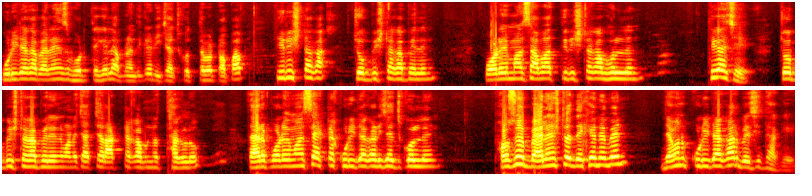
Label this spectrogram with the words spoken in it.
কুড়ি টাকা ব্যালেন্স ভরতে গেলে আপনাদেরকে রিচার্জ করতে হবে টপ আপ তিরিশ টাকা, চব্বিশ টাকা পেলেন। পরের মাসে আবার তিরিশ টাকা ভরলেন। ঠিক আছে? চব্বিশ টাকা পেলেন মানে চার চার আট টাকা আপনার থাকল। তারপরের মাসে একটা কুড়ি টাকা রিচার্জ করলেন। সবসময় ব্যালেন্সটা দেখে নেবেন। যেমন কুড়ি টাকার বেশি থাকে,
